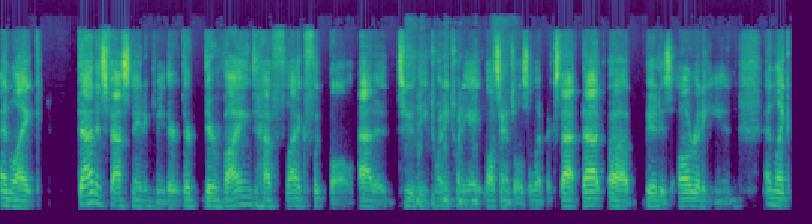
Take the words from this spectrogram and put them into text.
and like that is fascinating to me. They're they're they're vying to have flag football added to the 2028 Los Angeles Olympics. That that uh, bid is already in, and like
